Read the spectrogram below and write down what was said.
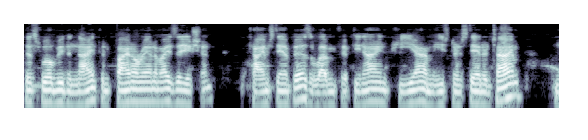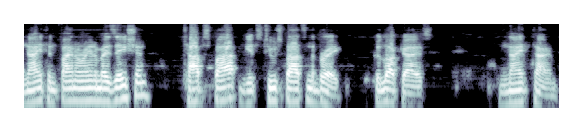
This will be the ninth and final randomization. Timestamp is 11:59 p.m. Eastern Standard Time. Ninth and final randomization. Top spot gets two spots in the break. Good luck, guys. Ninth time.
